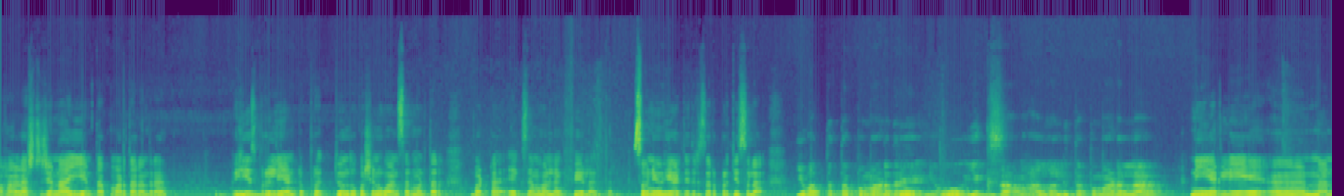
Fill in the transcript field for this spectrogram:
ಬಹಳಷ್ಟು ಜನ ಏನು ತಪ್ಪು ಮಾಡ್ತಾರಂದ್ರೆ ಈಸ್ ಬ್ರಿಲಿಯಂಟ್ ಪ್ರತಿಯೊಂದು ಕ್ವಶನ್ಗೂ ಆನ್ಸರ್ ಮಾಡ್ತಾರೆ. ಬಟ್ ಎಕ್ಸಾಮ್ ಹಾಲ್ನಾಗ ಫೇಲ್ ಆಗ್ತಾರೆ. ಸೊ ನೀವು ಹೇಳ್ತಿದ್ರಿ ಸರ್ ಪ್ರತಿ ಸಲ. ಇವತ್ತು ತಪ್ಪು ಮಾಡಿದ್ರೆ ನೀವು ಎಕ್ಸಾಮ್ ಹಾಲ್ನಲ್ಲಿ ತಪ್ಪು ಮಾಡಲ್ಲ. ನಿಯರ್ಲಿ ನನ್ನ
